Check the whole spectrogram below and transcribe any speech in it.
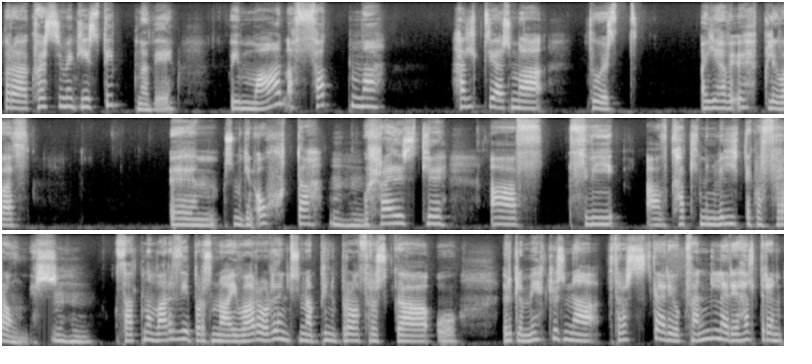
bara hversu mikið ég stífnaði og ég man að þarna held ég að svona þú veist að ég hafi upplifað um, svo mikið óta og hræðslu af því að kallminn vildi eitthvað frá mér -hmm. og þarna varði ég bara svona ég var orðin svona pínu bráðþroska og örgulega miklu svona þroskari og kvenleiri heldur en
